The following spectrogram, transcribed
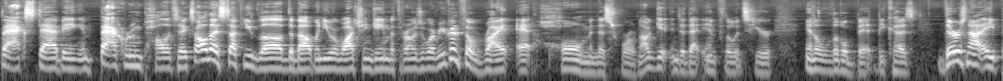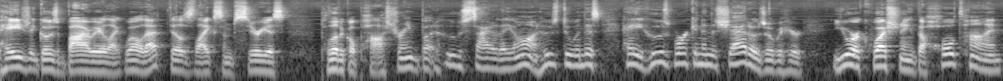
backstabbing and backroom politics, all that stuff you loved about when you were watching Game of Thrones or whatever, you're going to feel right at home in this world. And I'll get into that influence here in a little bit because there's not a page that goes by where you're like, well, that feels like some serious political posturing, but whose side are they on? Who's doing this? Hey, who's working in the shadows over here? You are questioning the whole time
